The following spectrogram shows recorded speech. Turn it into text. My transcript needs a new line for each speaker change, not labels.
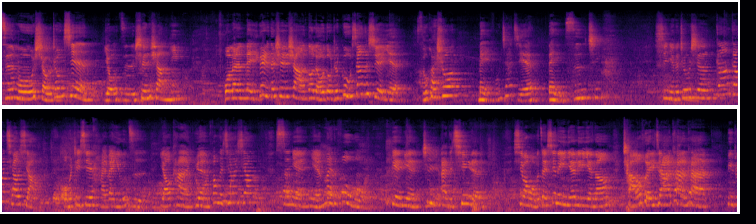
慈母手中线，游子身上衣。我们每一个人的身上都流动着故乡的血液。俗话说，每逢佳节倍思亲。
新年的钟声刚刚敲响，我们这些海外游子遥看远方的家乡，思念年迈的父母，惦念挚爱的亲人。希望我们在新的一年里也能常回家看看，
The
